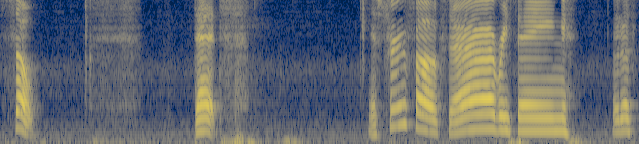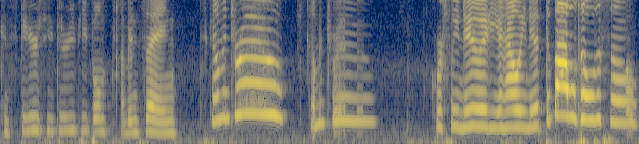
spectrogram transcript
So, that's it's true, folks. Everything that us conspiracy theory people have been saying is coming true It's coming true. Of course, we knew it. You know how we knew it? The Bible told us so.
